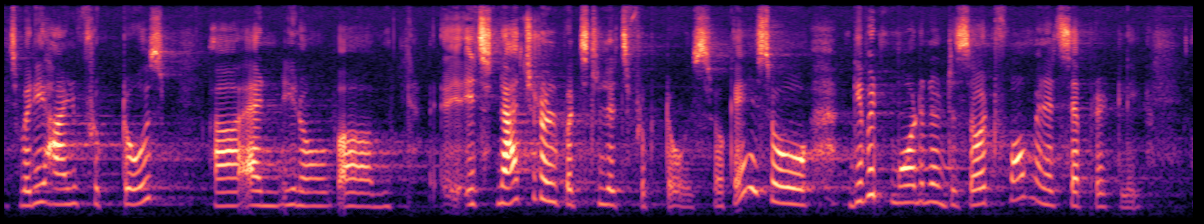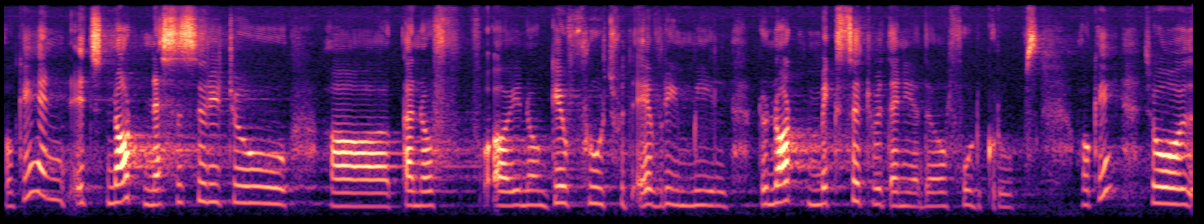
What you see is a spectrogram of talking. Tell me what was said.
it is very high in fructose uh, and you know um, it is natural but still it is fructose okay. So, give it more in a dessert form and it separately okay and it is not necessary to uh, kind of uh, you know give fruits with every meal do not mix it with any other food groups okay. So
